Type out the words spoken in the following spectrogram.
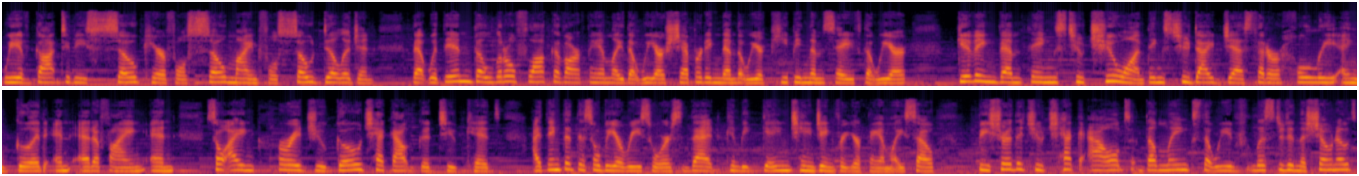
We have got to be so careful, so mindful, so diligent that within the little flock of our family that we are shepherding them, that we are keeping them safe, that we are giving them things to chew on, things to digest that are holy and good and edifying. And so I encourage you, go check out Good GoodTube Kids. I think that this will be a resource that can be game changing for your family. So be sure that you check out the links that we've listed in the show notes.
